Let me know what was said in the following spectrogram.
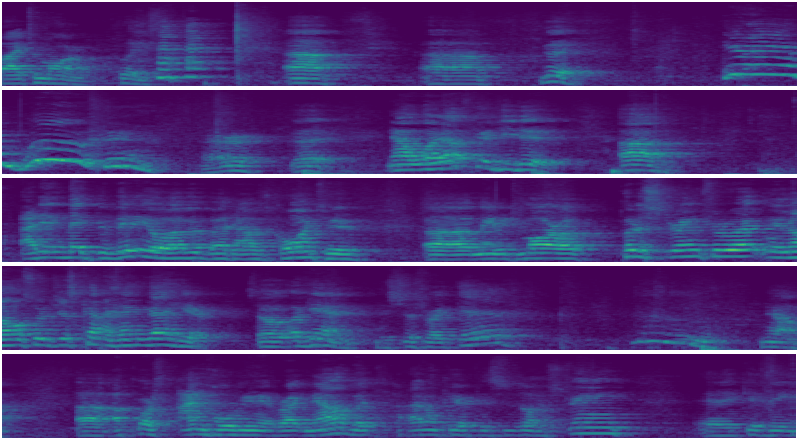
By tomorrow, please. uh, uh, good. Here I am. Woo! Very good. Now, what else could you do? Uh, I didn't make the video of it, but I was going to uh, maybe tomorrow put a string through it and also just kind of hang that here. So again, it's just right there. Now, uh, of course, I'm holding it right now, but I don't care if this is on a string. It could be,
